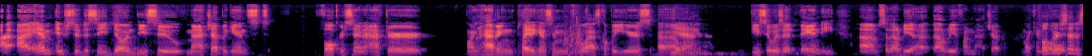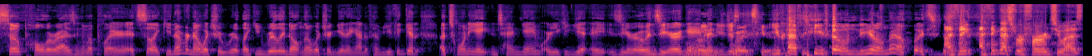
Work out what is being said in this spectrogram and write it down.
I, I, am interested to see Dylan Disu match up against Fulkerson after like having played against him for the last couple of years. Uh, yeah, Disu was at Vandy, um, so that'll be a that'll be a fun matchup like Fulkerson old... is so polarizing of a player. It's like you never know what you're re- like. You really don't know what you're getting out of him. You could get a 28 and 10 game, or you could get a zero and zero game, and you just you have to you don't you don't know. Just... I think I think that's referred to as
